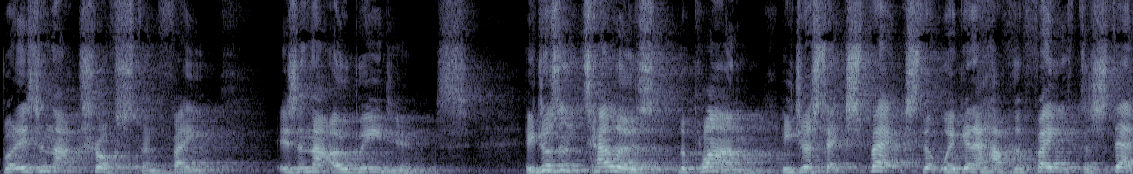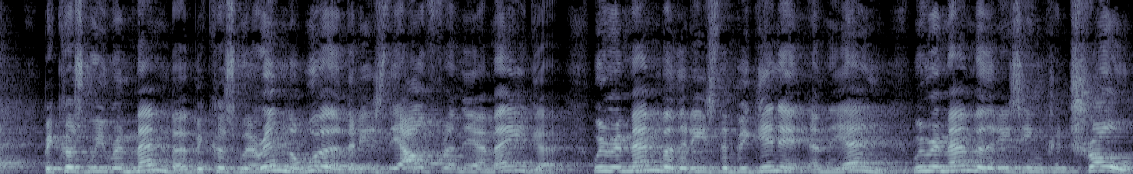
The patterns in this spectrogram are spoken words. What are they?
But isn't that trust and faith? Isn't that obedience? He doesn't tell us the plan. He just expects that we're going to have the faith to step because we remember, because we're in the Word, that He's the Alpha and the Omega. We remember that He's the beginning and the end. We remember that He's in control.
